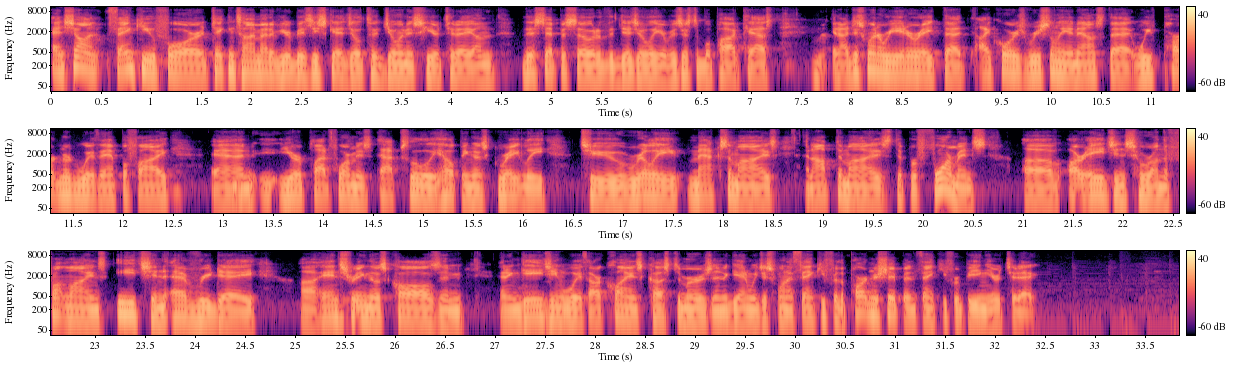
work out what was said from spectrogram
And Sean, thank you for taking time out of your busy schedule to join us here today on this episode of the Digitally Irresistible podcast. Mm-hmm. And I just want to reiterate that iQor has recently announced that we've partnered with Amplifai, and mm-hmm. your platform is absolutely helping us greatly to really maximize and optimize the performance of our agents who are on the front lines each and every day uh, answering those calls and and engaging with our clients, customers. And again, we just want to thank you for the partnership and thank you for being here today.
